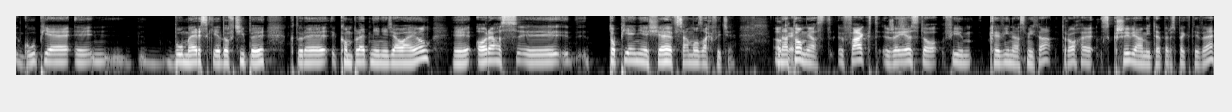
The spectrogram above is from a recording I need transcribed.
głupie, boomerskie dowcipy, które kompletnie nie działają oraz topienie się w samozachwycie. Okej. Natomiast fakt, że jest to film Kevina Smitha, trochę skrzywia mi tę perspektywę.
